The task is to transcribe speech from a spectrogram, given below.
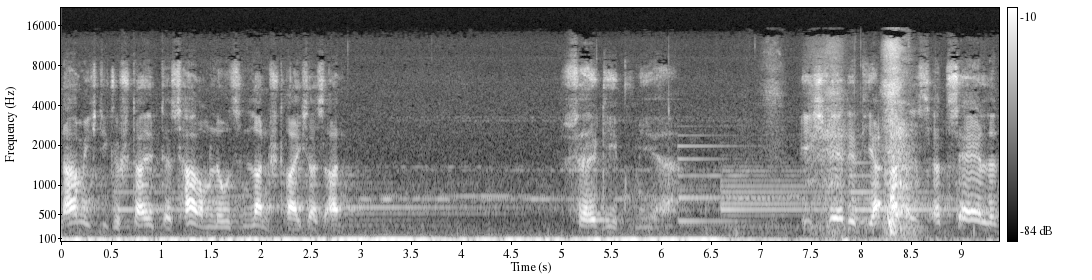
nahm ich die Gestalt des harmlosen Landstreichers an. Vergib mir. Ich werde dir alles erzählen,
